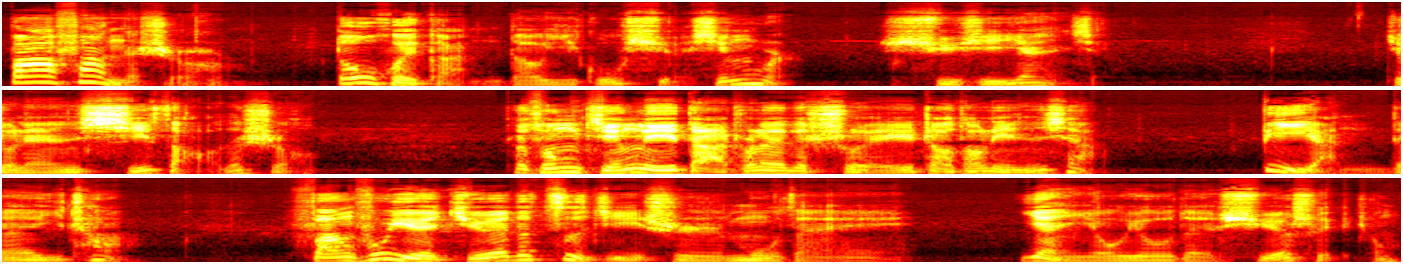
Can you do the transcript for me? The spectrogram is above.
扒饭的时候都会感到一股血腥味，虚虚咽下。就连洗澡的时候，他从井里打出来的水照头淋下，闭眼的一刹，仿佛也觉得自己是沐在。艳悠悠的血水中，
